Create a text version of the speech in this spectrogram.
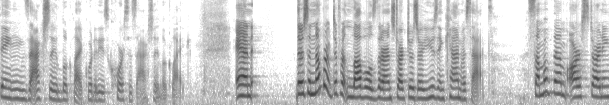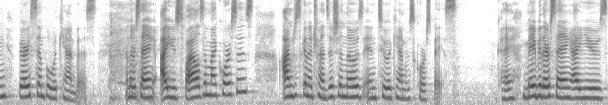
things actually look like? What do these courses actually look like? And there's a number of different levels that our instructors are using Canvas at. Some of them are starting very simple with Canvas. And they're saying, I use files in my courses. I'm just going to transition those into a Canvas course space. Okay? Maybe they're saying I use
